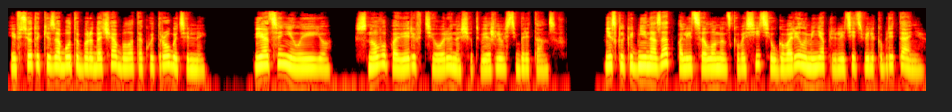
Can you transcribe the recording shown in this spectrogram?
И все таки забота бородача была такой трогательной. Я оценила ее, снова поверив в теорию насчет вежливости британцев. Несколько дней назад полиция лондонского Сити уговорила меня прилететь в Великобританию.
